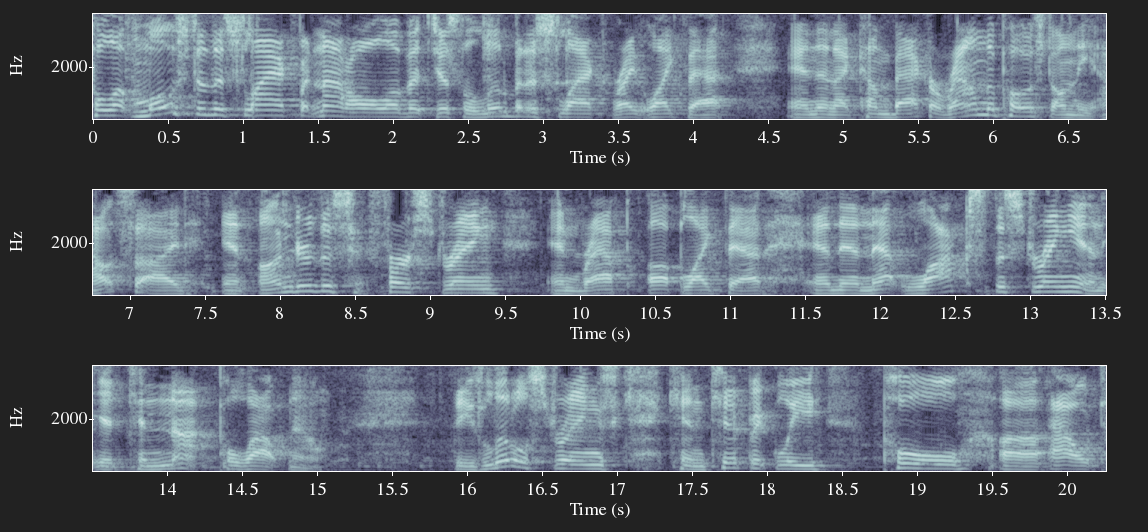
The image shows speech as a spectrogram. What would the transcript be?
pull up most of the slack, but not all of it, just a little bit of slack right like that. And then I come back around the post on the outside and under the first string and wrap up like that. And then that locks the string in. It cannot pull out now. These little strings can typically pull uh, out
